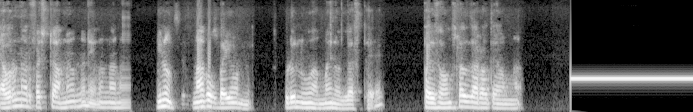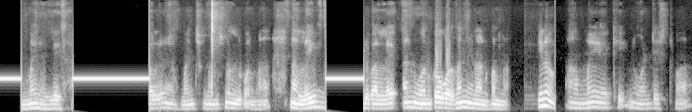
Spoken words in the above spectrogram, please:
ఎవరున్నారు? ఫస్ట్ అమ్మాయి ఉందా? నేను ఉన్నానా? నేను నాకు ఒక భయం ఉంది. ఇప్పుడు నువ్వు అమ్మాయిని వదిలేస్తే పది సంవత్సరాల తర్వాత ఏమన్నా అమ్మాయిని వదిలేసా? వల్ల నేను మంచి మనిషిని వదులుకున్నా. నా లైఫ్ వల్లే అని నువ్వు అనుకోకూడదని నేను అనుకున్నా. నేను ఆ అమ్మాయికి నువ్వంటే ఇష్టమా?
